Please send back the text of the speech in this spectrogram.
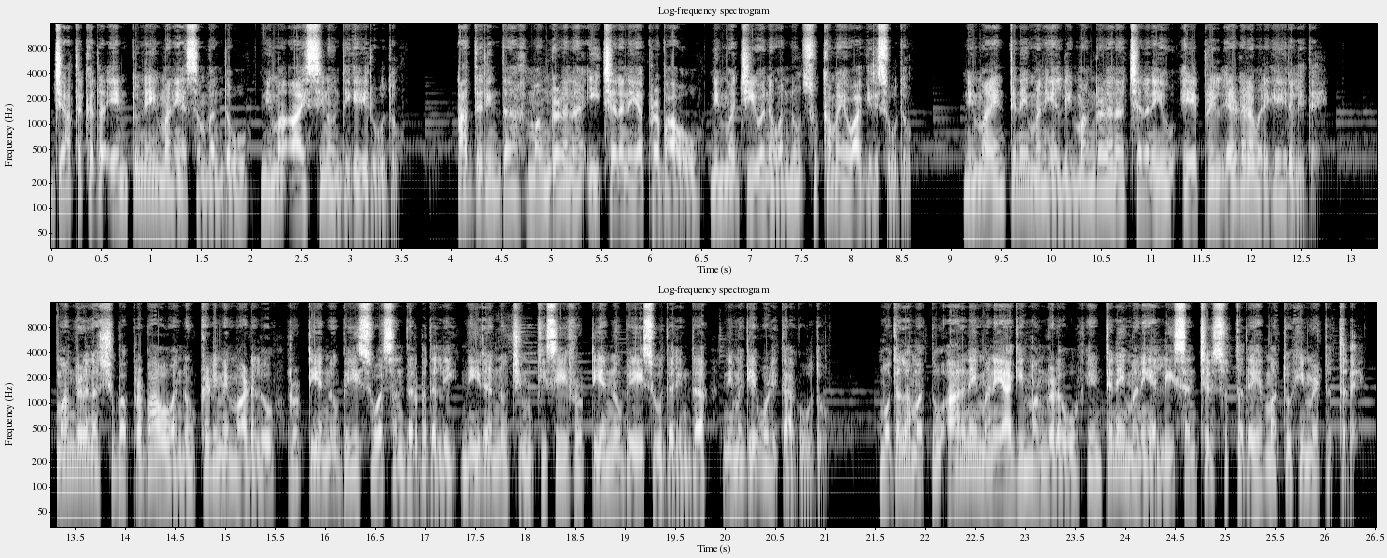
ಜಾತಕದ ಎಂಟನೇ ಮನೆಯ ಸಂಬಂಧವು ನಿಮ್ಮ ಆಯಸ್ಸಿನೊಂದಿಗೆ ಇರುವುದು. ಆದ್ದರಿಂದ ಮಂಗಳನ ಈ ಚಲನೆಯ ಪ್ರಭಾವವು ನಿಮ್ಮ ಜೀವನವನ್ನು ಸುಖಮಯವಾಗಿರಿಸುವುದು. ನಿಮ್ಮ ಎಂಟನೇ ಮನೆಯಲ್ಲಿ ಮಂಗಳನ ಚಲನೆಯು ಏಪ್ರಿಲ್ ಎರಡರವರೆಗೆ ಇರಲಿದೆ. ಮಂಗಳನ ಶುಭ ಪ್ರಭಾವವನ್ನು ಕಡಿಮೆ ಮಾಡಲು ರೊಟ್ಟಿಯನ್ನು ಬೇಯಿಸುವ ಸಂದರ್ಭದಲ್ಲಿ ನೀರನ್ನು ಚಿಮುಕಿಸಿ ರೊಟ್ಟಿಯನ್ನು ಬೇಯಿಸುವುದರಿಂದ ನಿಮಗೆ ಒಳಿತಾಗುವುದು. ಮೊದಲ ಮತ್ತು ಆರನೇ ಮನೆಯಾಗಿ ಮಂಗಳವು ಎಂಟನೇ ಮನೆಯಲ್ಲಿ ಸಂಚರಿಸುತ್ತದೆ ಮತ್ತು ಹಿಮ್ಮೆಟ್ಟುತ್ತದೆ.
